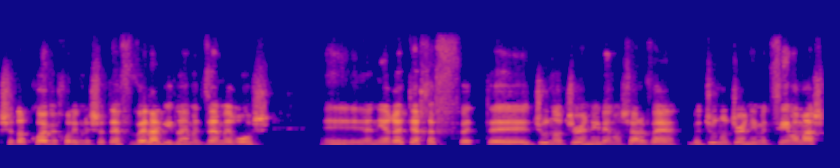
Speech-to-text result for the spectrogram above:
שדרכו הם יכולים לשתף ולהגיד להם את זה מראש. אה, אני אראה תכף את ג'ונו ג'רני למשל, ובג'ונו ג'רני מציעים ממש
